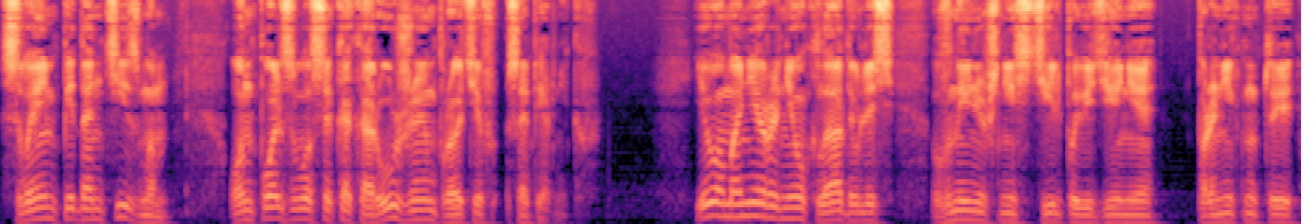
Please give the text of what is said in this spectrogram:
Своим педантизмом – он пользовался как оружием против соперников. Его манеры не укладывались в нынешний стиль поведения, проникнутый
